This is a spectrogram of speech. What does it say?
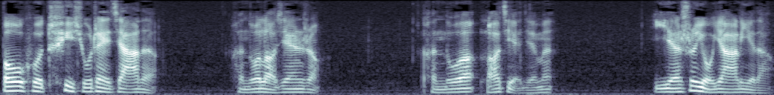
包括退休在家的很多老先生。很多老姐姐们也是有压力的，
